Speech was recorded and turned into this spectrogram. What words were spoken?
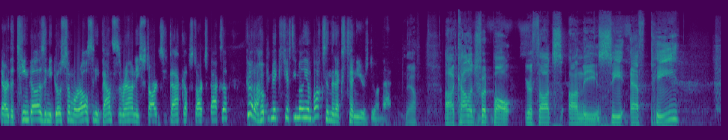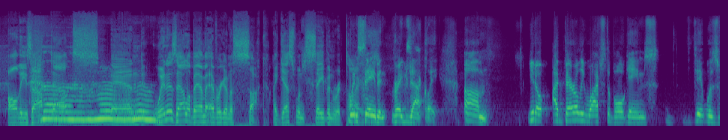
or the team does, and he goes somewhere else and he bounces around and he starts, he's back up, starts, backs up. Good. I hope you make 50 million bucks in the next 10 years doing that. Yeah. Uh, college football, your thoughts on the CFP all these opt outs. and when is Alabama ever going to suck? I guess when Saban retires. When Saban, exactly. Um, you know, I barely watched the bowl games. It was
